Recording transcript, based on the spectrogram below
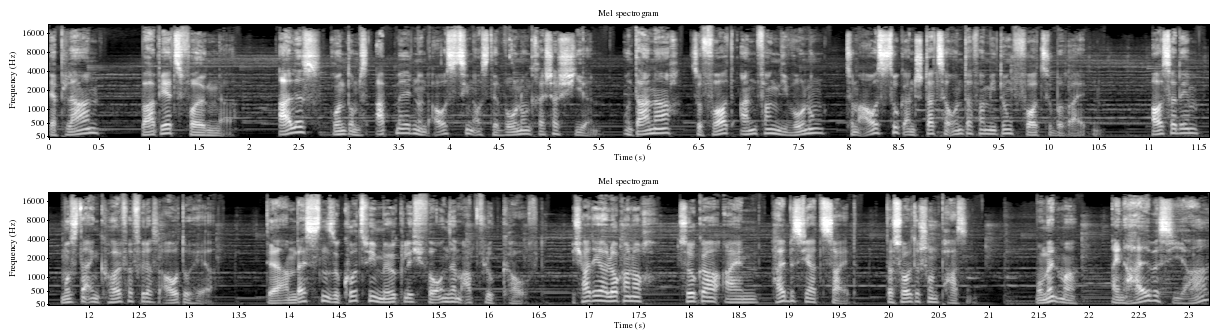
Der Plan war ab jetzt folgender. Alles rund ums Abmelden und Ausziehen aus der Wohnung recherchieren und danach sofort anfangen, die Wohnung zum Auszug anstatt zur Untervermietung vorzubereiten. Außerdem musste ein Käufer für das Auto her, der am besten so kurz wie möglich vor unserem Abflug kauft. Ich hatte ja locker noch circa ein halbes Jahr Zeit. Das sollte schon passen. Moment mal, ein halbes Jahr?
